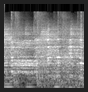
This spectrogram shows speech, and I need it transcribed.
The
